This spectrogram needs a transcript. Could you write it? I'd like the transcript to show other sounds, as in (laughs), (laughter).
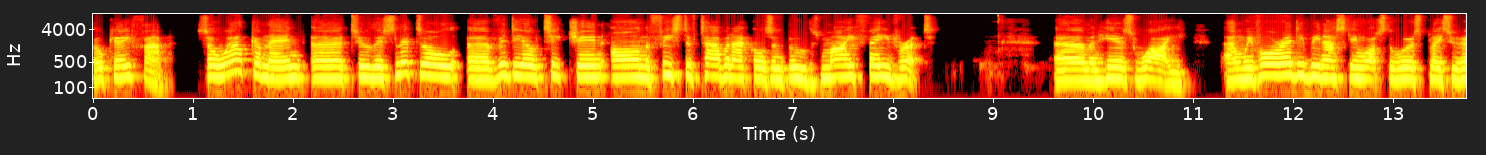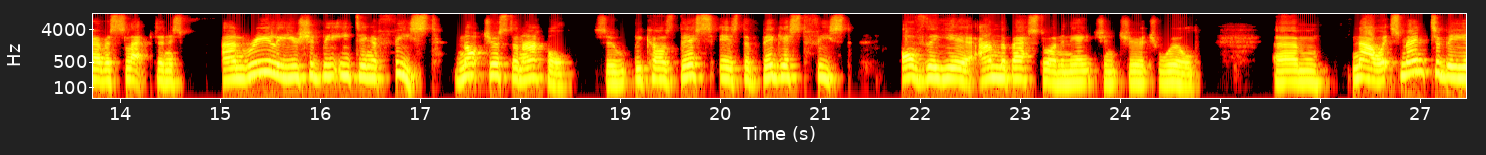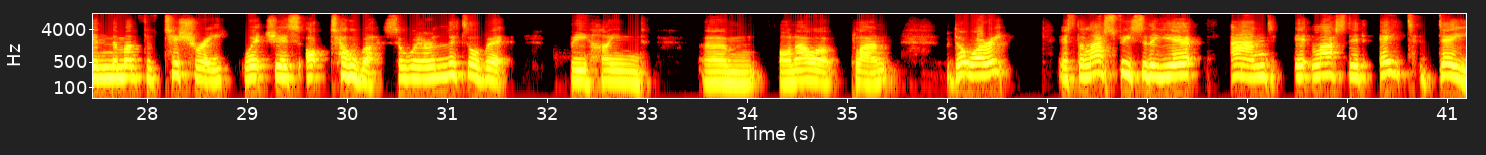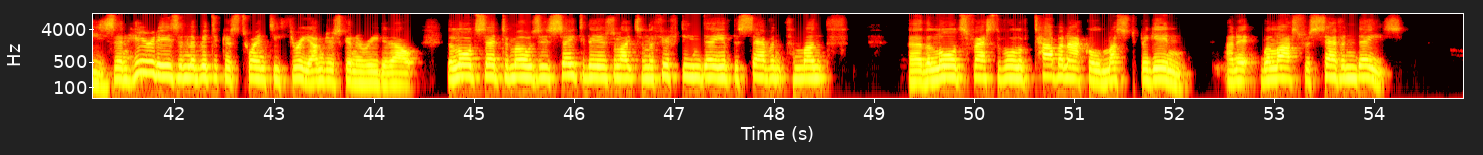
Okay, fab. So welcome then uh, to this little uh, video teaching on the Feast of Tabernacles and Booths, my favorite. Um, and here's why. And we've already been asking what's the worst place we've ever slept. And, it's, and really, you should be eating a feast, not just an apple, Sue, because this is the biggest feast of the year and the best one in the ancient church world. Um, now, it's meant to be in the month of Tishri, which is October. So we're a little bit behind um, on our plan. But don't worry, it's the last feast of the year and it lasted eight days. And here it is in Leviticus 23. I'm just going to read it out. The Lord said to Moses, Say to the Israelites on the 15th day of the seventh month, uh, the Lord's festival of tabernacle must begin, and it will last for seven days.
